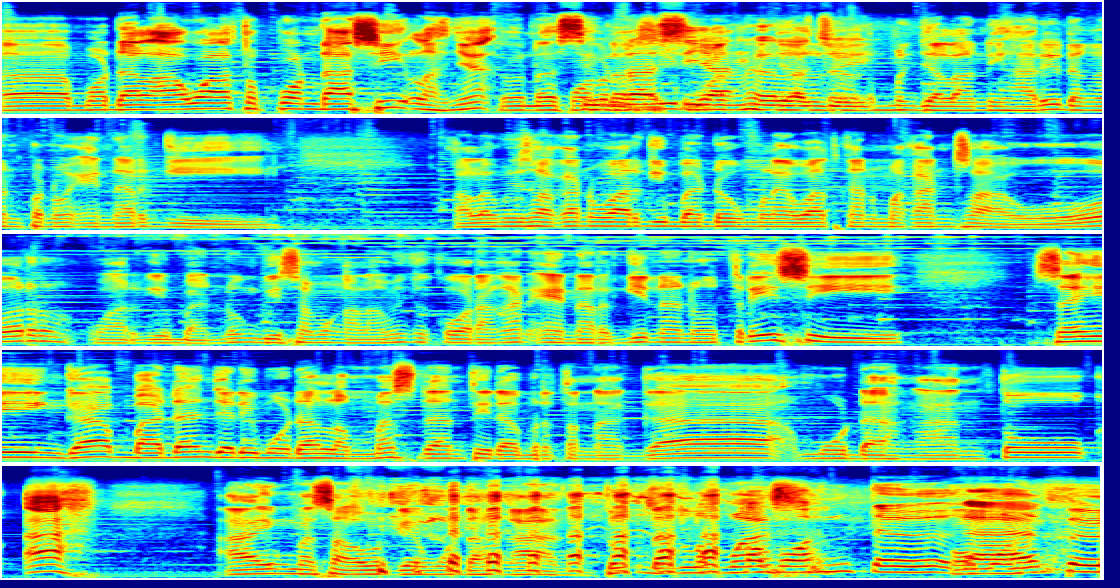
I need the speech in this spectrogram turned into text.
eh, modal awal atau pondasi lahnya. Pondasi. buat Pondasian heula, menjal- cuy. menjalani hari dengan penuh energi. Kalau misalkan wargi Bandung melewatkan makan sahur, wargi Bandung bisa mengalami kekurangan energi dan nutrisi sehingga badan jadi mudah lemes dan tidak bertenaga, mudah ngantuk. Ah, aing mah sahur ge mudah ngantuk dan lemas. Komonte kan. Komonte,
